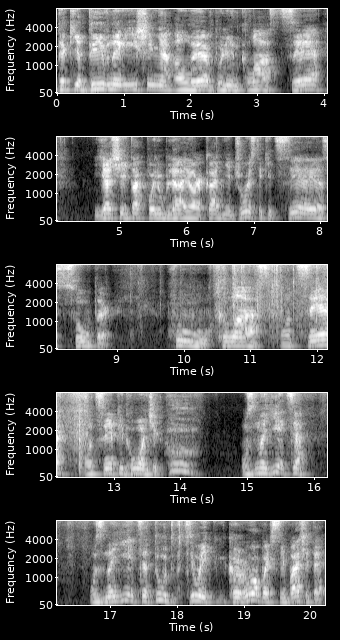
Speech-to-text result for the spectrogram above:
Таке дивне рішення, але, блін, клас. Це. Я ще й так полюбляю аркадні джойстики. Це супер. Фу, клас. Оце, оце підгончик. О, узнається. Узнається тут, в цій коробочці, бачите,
